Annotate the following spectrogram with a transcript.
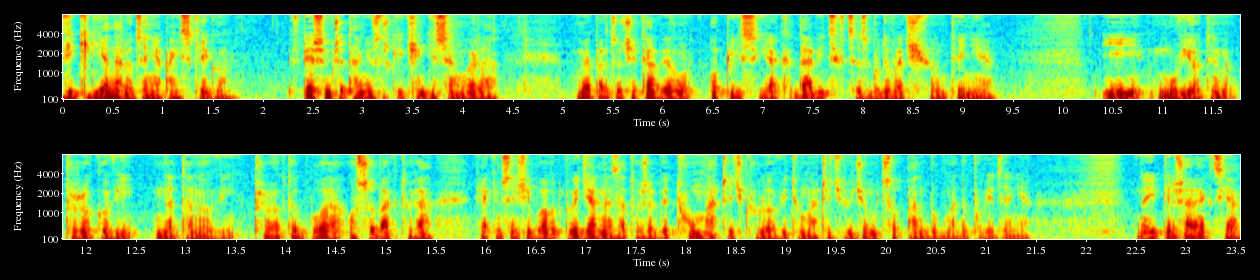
Wigilia Narodzenia Pańskiego. W pierwszym czytaniu z drugiej księgi Samuela mamy bardzo ciekawy opis, jak Dawid chce zbudować świątynię i mówi o tym prorokowi Natanowi. Prorok to była osoba, która w jakimś sensie była odpowiedzialna za to, żeby tłumaczyć królowi, tłumaczyć ludziom, co Pan Bóg ma do powiedzenia. No i pierwsza reakcja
